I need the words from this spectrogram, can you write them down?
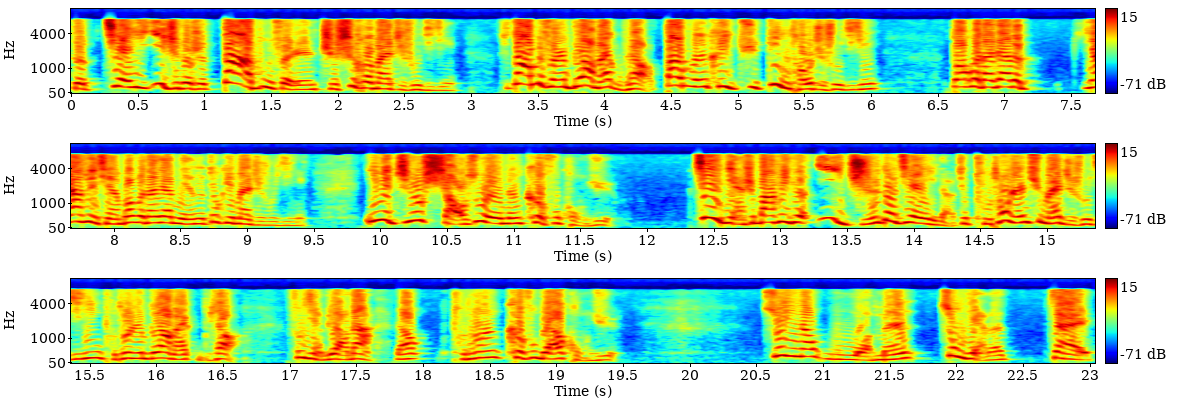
的建议一直都是，大部分人只适合买指数基金，就大部分人不要买股票，大部分人可以去定投指数基金，包括大家的压岁钱，包括大家的年资都可以买指数基金，因为只有少数人能克服恐惧。这一点是巴菲特一直都建议的，就普通人去买指数基金，普通人不要买股票，风险比较大，然后普通人克服不了恐惧。所以呢，我们重点的在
